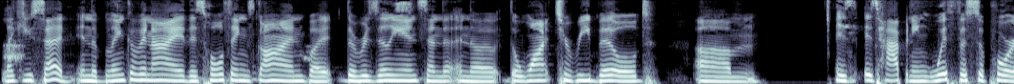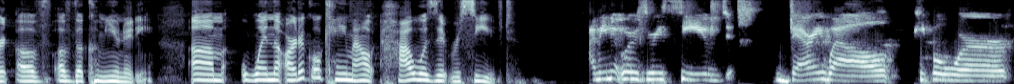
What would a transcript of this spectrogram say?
like you said, in the blink of an eye, this whole thing's gone, but the resilience and the and the the want to rebuild. Um, is is happening with the support of of the community. Um, when the article came out, how was it received? I mean, it was received very well. People were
